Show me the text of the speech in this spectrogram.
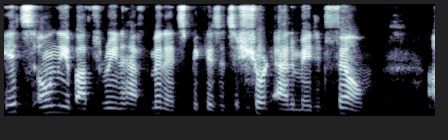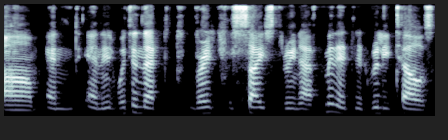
it's only about three and a half minutes because it's a short animated film. Um, and and it, within that very concise three and a half minutes, it really tells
